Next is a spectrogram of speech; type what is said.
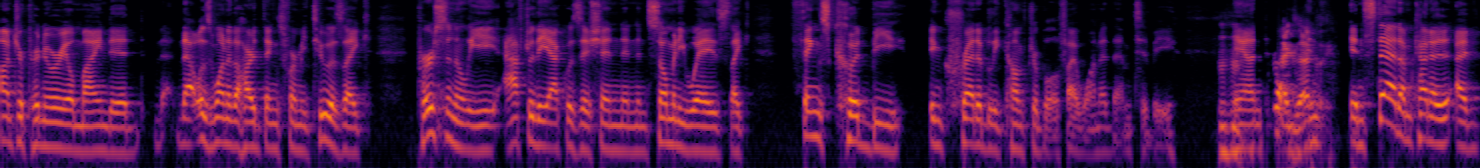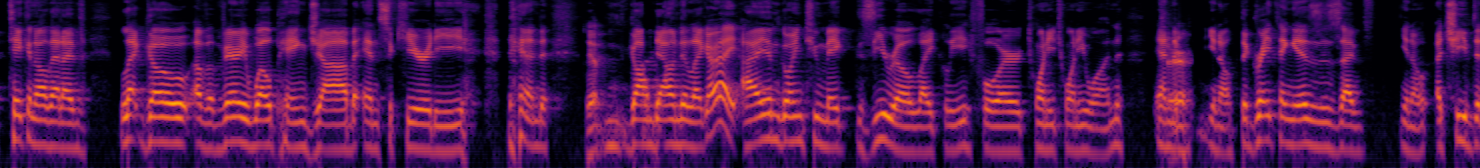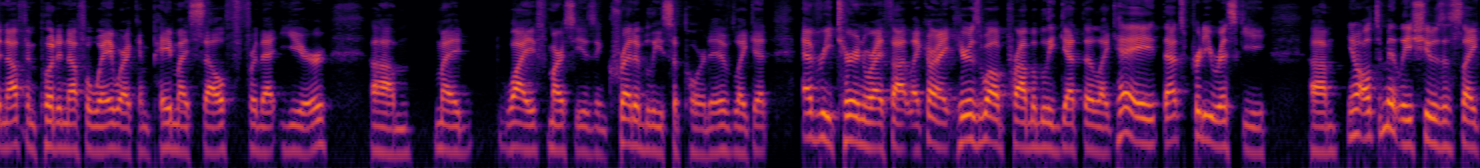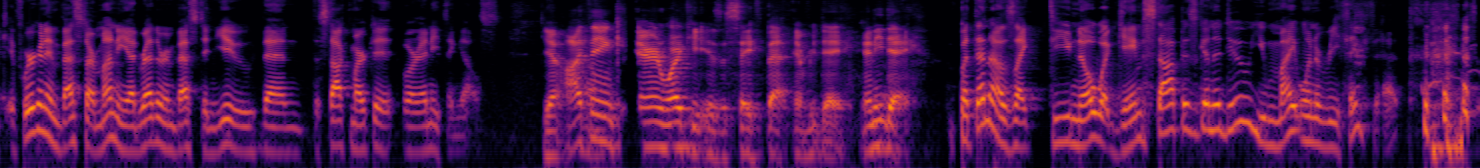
entrepreneurial minded. th- That was one of the hard things for me too, is like personally, after the acquisition and in so many ways, like things could be incredibly comfortable if I wanted them to be. Mhm. And Yeah, exactly instead i'm kind of i've taken all that i've let go of a very well-paying job and security and Yep. gone down to like all right i am going to make zero likely for 2021 and the, you know the great thing is is i've you know achieved enough and put enough away where i can pay myself for that year. Um, my wife marcy is incredibly supportive. Like at every turn where i thought like all right here's where i'll probably get the like hey that's pretty risky um, you know, ultimately she was just like, if we're going to invest our money, I'd rather invest in you than the stock market or anything else. yeah i think aaron Weiche is a safe bet every day any day But then I was like, do you know what GameStop is going to do? You might want to rethink that.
